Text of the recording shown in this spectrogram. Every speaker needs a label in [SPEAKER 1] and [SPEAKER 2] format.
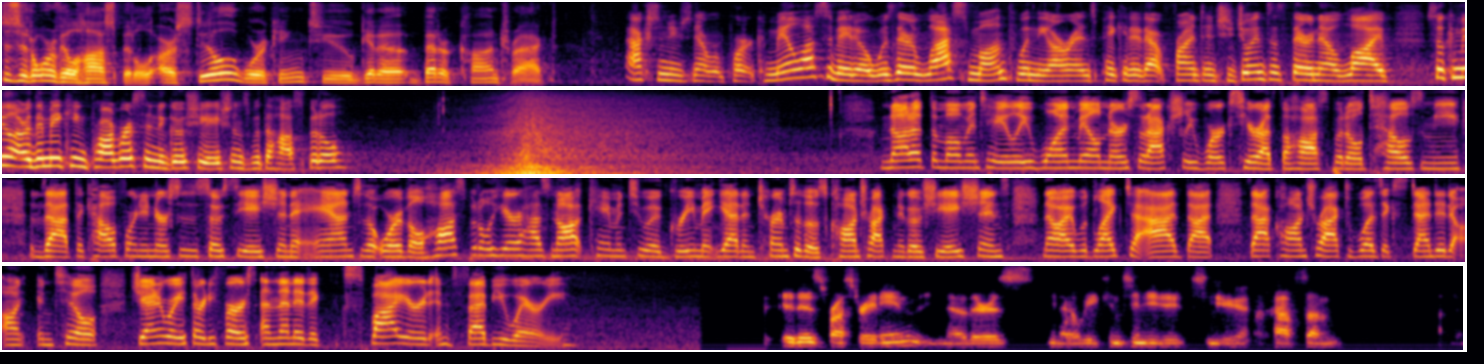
[SPEAKER 1] Nurses at Oroville Hospital are still working to get a better contract.
[SPEAKER 2] Action News Now reporter Camille Acevedo was there last month when the RNs picketed out front, and she joins us there now live. So, Camille, are they making progress in negotiations with the hospital?
[SPEAKER 3] Not at the moment, Haley. One male nurse that actually works here at the hospital tells me that the California Nurses Association and the Oroville Hospital here has not came into agreement yet in terms of those contract negotiations. Now, I would like to add that that contract was extended on until January 31st, and then it expired in February.
[SPEAKER 4] It is frustrating. You know, there is, you know, we continue to have some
